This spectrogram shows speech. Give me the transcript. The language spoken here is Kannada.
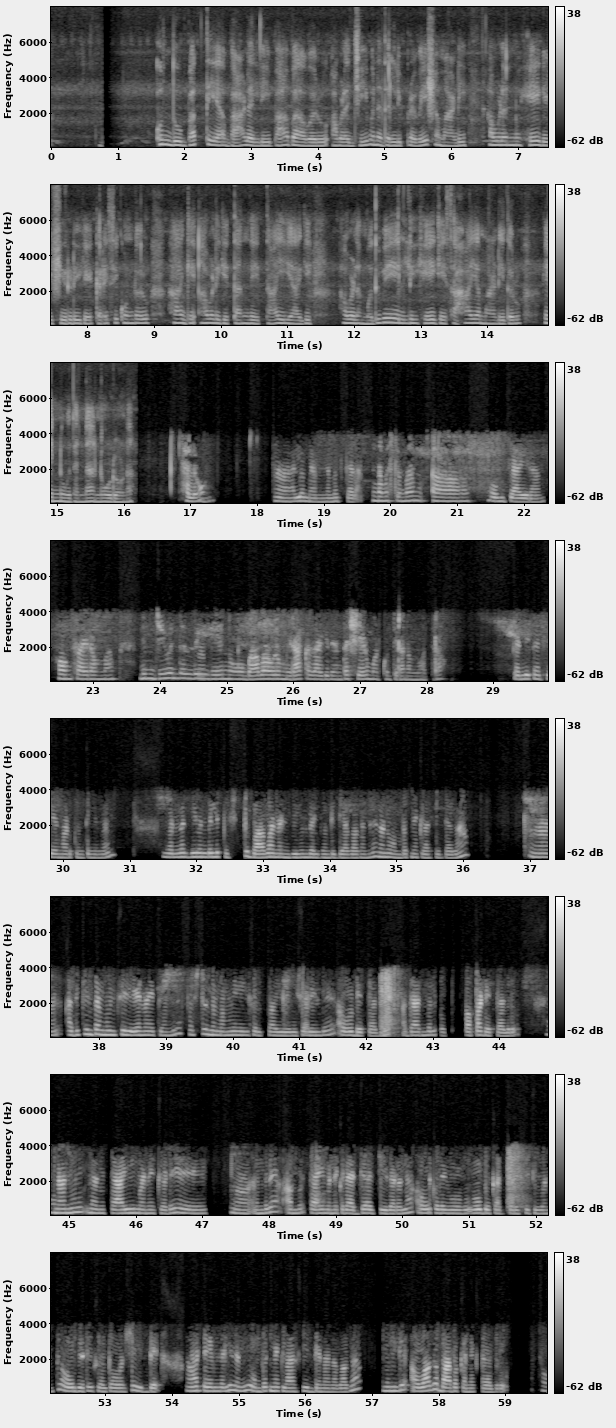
ಒಂದು ಭಕ್ತಿಯ ಬಾಳಲ್ಲಿ ಬಾಬಾ ಅವರು ಅವಳ ಜೀವನದಲ್ಲಿ ಪ್ರವೇಶ ಮಾಡಿ ಅವಳನ್ನು ಹೇಗೆ ಶಿರಡಿಗೆ ಕರೆಸಿಕೊಂಡರು, ಹಾಗೆ ಅವಳಿಗೆ ತಂದೆ ತಾಯಿಯಾಗಿ ಅವಳ ಮದುವೆಯಲ್ಲಿ ಹೇಗೆ ಸಹಾಯ ಮಾಡಿದರು ಎನ್ನುವುದನ್ನು ನೋಡೋಣ. ಹಲೋ ಹಾಂ ಹಲೋ ಮ್ಯಾಮ್ ನಮಸ್ಕಾರ. ನಮಸ್ತೆ ಮ್ಯಾಮ್. ಓಂ ಸಾಯಿರಾಮ್. ಓಂ ಸಾಯಿರಾಮ್ ಮ್ಯಾಮ್. ನಿಮ್ಮ ಜೀವನದಲ್ಲಿ ಏನು ಬಾಬಾ ಅವರು ಮಿರಾಕಲ್ ಆಗಿದೆ ಅಂತ ಶೇರ್ ಮಾಡ್ಕೊಂತೀರಾ ನಮ್ಮ ಹತ್ರ? ಖಂಡಿತ ಶೇರ್ ಮಾಡ್ಕೊಂತೀನಿ ಮ್ಯಾಮ್. ನನ್ನ ಜೀವನದಲ್ಲಿ ಫಸ್ಟ್ ಬಾಬಾ ನನ್ನ ಜೀವನದಲ್ಲಿ ಬಂದಿದ್ದೆ ಯಾವಾಗ ಅಂದ್ರೆ ನಾನು ಒಂಬತ್ತನೇ ಕ್ಲಾಸ್ ಇದ್ದಾಗ. ಅದಕ್ಕಿಂತ ಮುಂಚೆ ಏನಾಯ್ತು ಅಂದ್ರೆ ಫಸ್ಟ್ ನಮ್ಮ ಮಮ್ಮಿ ಸ್ವಲ್ಪ ಹುಷಾರಿಲ್ಲದೆ ಅವ್ರು ಡೆತ್ ಆದ್ರು. ಅದಾದ್ಮೇಲೆ ಪಾಪ ಪಪ್ಪ ಡೆತ್ ಆದ್ರು ನಾನು ನನ್ನ ತಾಯಿ ಮನೆ ಕಡೆ ಅಂದ್ರೆ ಅಮ್ಮ ತಾಯಿ ಮನೆ ಕಡೆ ಅಜ್ಜ ಅಜ್ಜಿ ಇದಾರಲ್ಲ ಅವ್ರ ಕಡೆ ಹೋಗ್ ಹೋಗ್ಬೇಕಾದ ಪರಿಸ್ಥಿತಿ ಬಂತು. ಅವ್ರ ಜೊತೆ ಸ್ವಲ್ಪ ವರ್ಷ ಇದ್ದೆ. ಆ ಟೈಮ್ನಲ್ಲಿ ನನಗೆ ಒಂಬತ್ತನೇ ಕ್ಲಾಸ್ ಇದ್ದೆ ನಾನು ಅವಾಗ. ನನಗೆ ಅವಾಗ ಬಾಬಾ ಕನೆಕ್ಟ್ ಆದ್ರು.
